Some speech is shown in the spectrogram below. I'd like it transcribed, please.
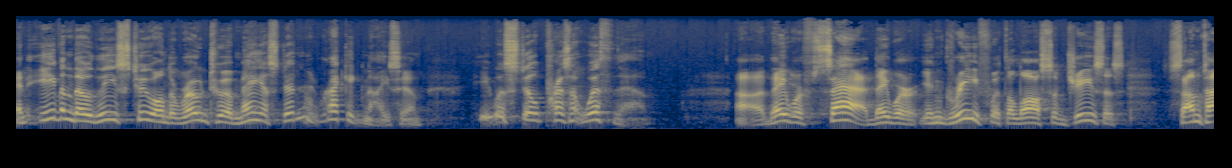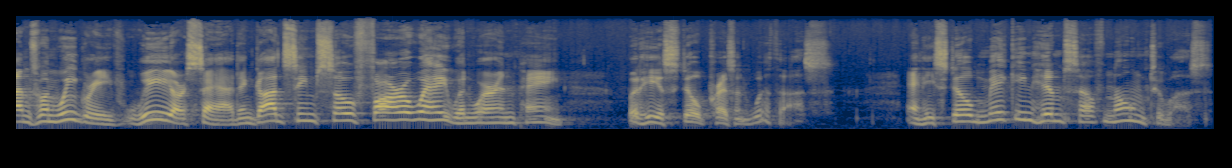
And even though these two on the road to Emmaus didn't recognize Him, He was still present with them. Uh, they were sad, they were in grief with the loss of Jesus. Sometimes when we grieve, we are sad, and God seems so far away when we're in pain. But He is still present with us, and He's still making Himself known to us.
